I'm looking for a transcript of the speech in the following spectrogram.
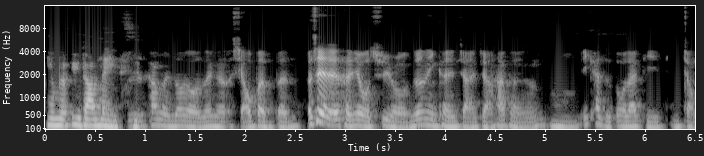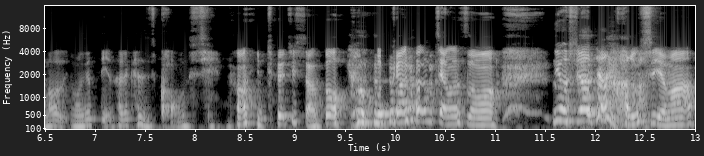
你有没有遇到类似他们都有那个小本本，而且很有趣哦。就是你可能讲一讲，他可能嗯一开始都在提，你讲到某一个点，他就开始狂写，然后你就会去想说，我刚刚讲了什么？你有需要这样狂写吗？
